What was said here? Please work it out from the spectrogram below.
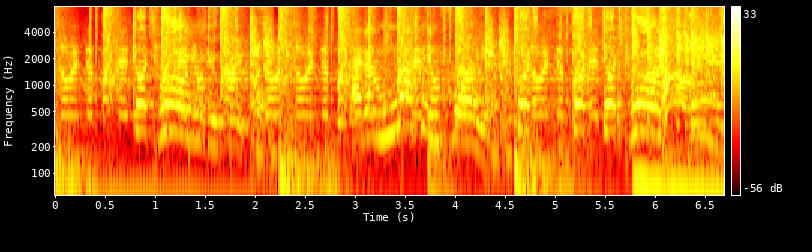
What's wrong with you people? I got nothing for you. What, what, what's wrong?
